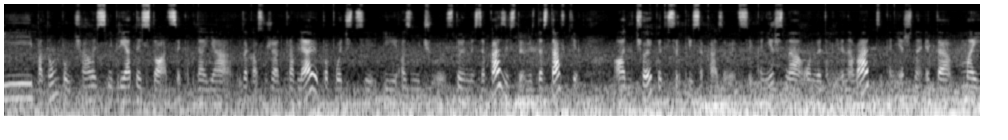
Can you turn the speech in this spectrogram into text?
И потом получалась неприятная ситуация, когда я заказ уже отправляю по почте и озвучиваю стоимость заказа и стоимость доставки, а для человека это сюрприз оказывается. И, конечно, он в этом не виноват, конечно, это мои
